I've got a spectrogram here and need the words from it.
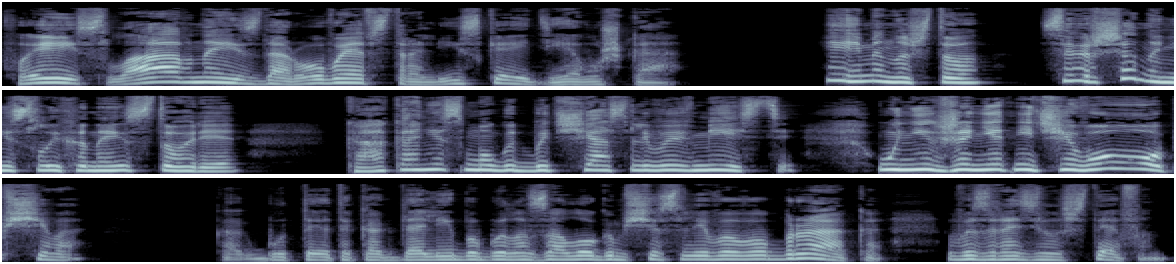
Фэй — славная и здоровая австралийская девушка. Именно что. Совершенно неслыханная история. Как они смогут быть счастливы вместе? У них же нет ничего общего. Как будто это когда-либо было залогом счастливого брака, — возразил Штефан.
